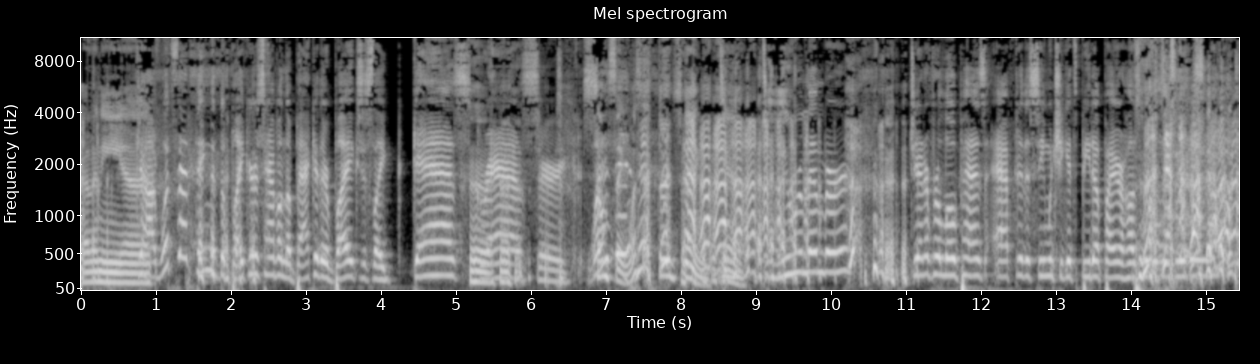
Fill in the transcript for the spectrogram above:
Got any, uh, God, what's that thing that the bikers have on the back of their bikes? It's like gas, grass, or what something? What's that third thing? Yeah. Do you remember Jennifer Lopez after the scene when she gets beat up by her husband? in this movie?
